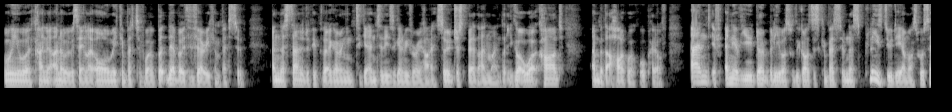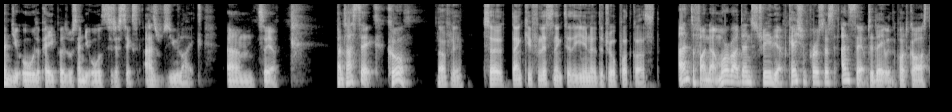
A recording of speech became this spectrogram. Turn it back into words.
we were kind of, I know we were saying like, oh, we competitive work, but they're both very competitive. And the standard of people that are going in to get into these are going to be very high. So just bear that in mind. Like you've got to work hard, um, but that hard work will pay off. And if any of you don't believe us with regards to this competitiveness, please do DM us. We'll send you all the papers. We'll send you all the statistics as you like. Um, so yeah, fantastic, cool. Lovely. So thank you for listening to the You Know the Drill podcast. And to find out more about dentistry, the application process, and stay up to date with the podcast,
